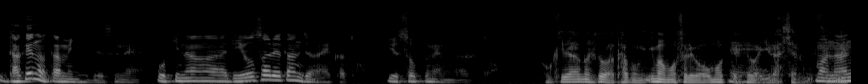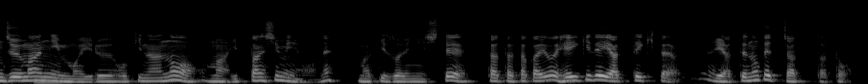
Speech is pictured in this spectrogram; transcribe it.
だけのためにですね沖縄が利用されたんじゃないかという側面があると。沖縄の人は多分今もそれを思ってる人がいらっしゃるんですまあ、よね。何十万人もいる沖縄の、まあ、一般市民をね巻き添えにしてた戦いを平気でやってきたやってのけちゃったと、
